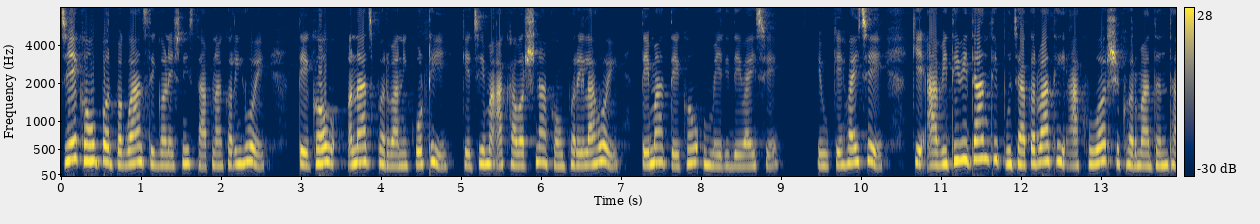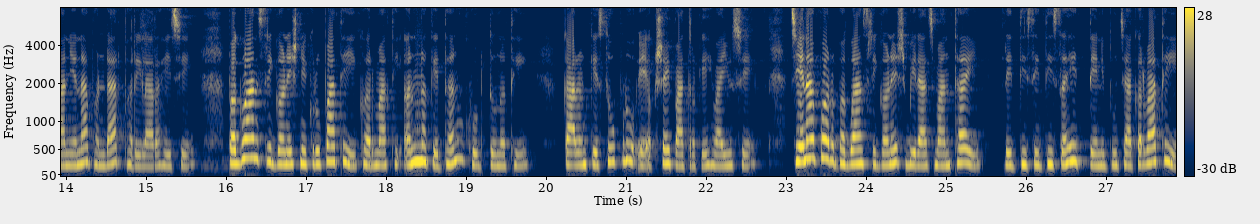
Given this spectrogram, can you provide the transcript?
જે ઘઉં પર ભગવાન શ્રી ગણેશની સ્થાપના કરી હોય તે ઘઉં અનાજ ભરવાની કોઠી કે જેમાં આખા વર્ષના ઘઉં ભરેલા હોય તેમાં તે ઘઉં ઉમેરી દેવાય છે. એવું કહેવાય છે કે આ વિધિ વિધાનથી પૂજા કરવાથી આખું વર્ષ ઘરમાં ધનધાન્યના ભંડાર ભરેલા રહે છે. ભગવાન શ્રી ગણેશની કૃપાથી ઘરમાંથી અન્ન કે ધન ખૂટતું નથી, કારણ કે સુપડું એ અક્ષય પાત્ર કહેવાયું છે. જેના પર ભગવાન શ્રી ગણેશ બિરાજમાન થઈ રિદ્ધિ સિદ્ધિ સહિત તેની પૂજા કરવાથી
